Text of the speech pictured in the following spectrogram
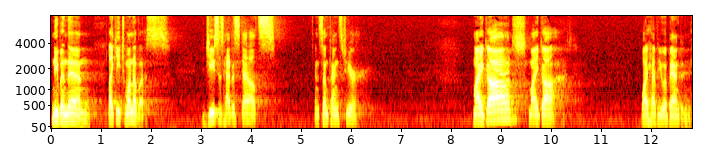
And even then, like each one of us, Jesus had his doubts and sometimes fear. My God, my God, why have you abandoned me?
